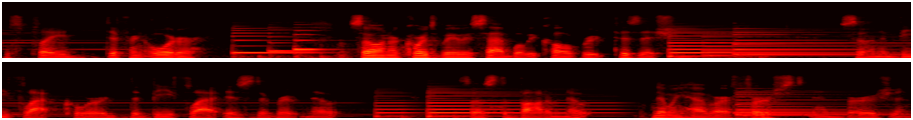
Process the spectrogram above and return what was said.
just played different order. So on our chords, we always have what we call root position. So in a B flat chord, the B flat is the root note. So it's the bottom note. Then we have our first inversion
